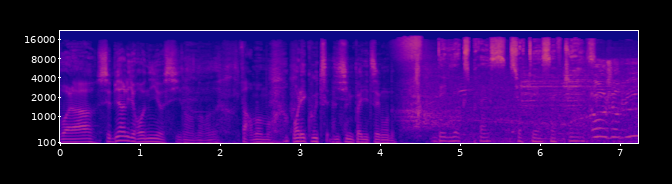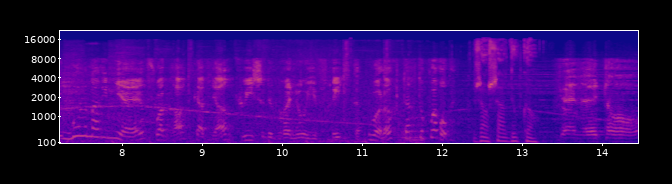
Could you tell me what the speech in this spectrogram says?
Voilà, c'est bien l'ironie aussi dans, dans- par moment. On l'écoute d'ici une poignée de secondes. Daily Express sur TSF Jazz. Aujourd'hui, moule marinière, foie gras, caviar, cuisses de grenouille frites ou alors tarte au poireau. Jean-Charles Doucan. Venez-t'en.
